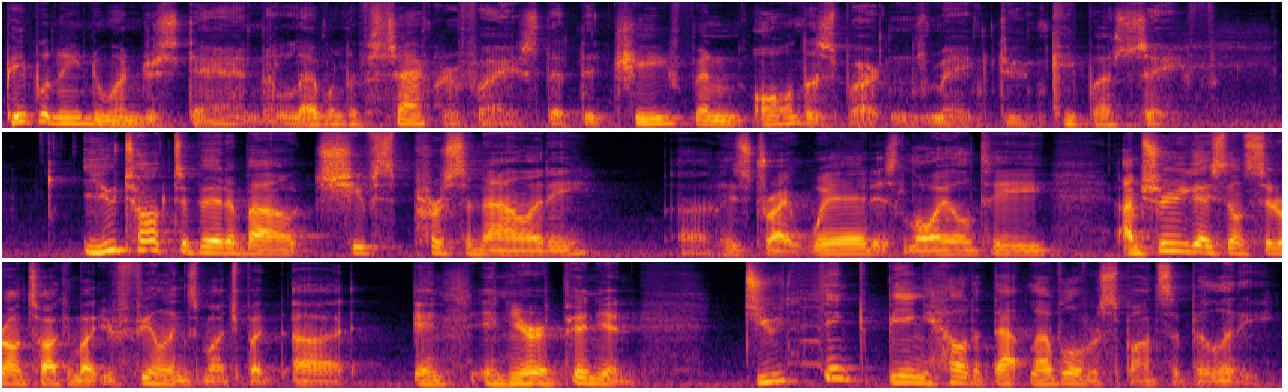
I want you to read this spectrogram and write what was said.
People need to understand the level of sacrifice that the chief and all the Spartans make to keep us safe. You talked a bit about Chief's personality, uh, his dry wit, his loyalty. I'm sure you guys don't sit around talking about your feelings much, but uh, in in your opinion, do you think being held at that level of responsibility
